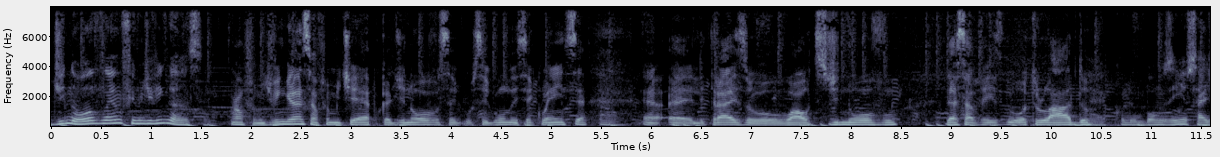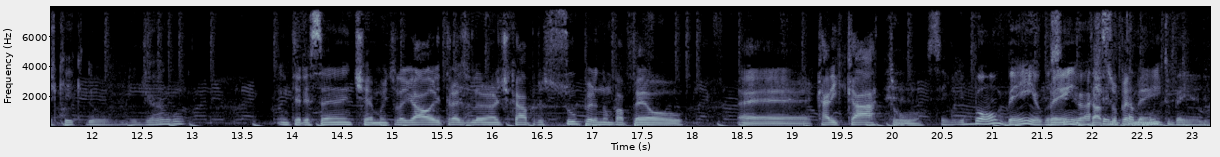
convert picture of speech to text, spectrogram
de novo, é um filme de vingança. É um filme de vingança, é um filme de época, de novo, o segundo em sequência. É, é, ele traz o Waltz de novo, dessa vez do outro lado. É, como um bonzinho sidekick do, do Django. Interessante, é muito legal. Ele traz o Leonardo DiCaprio super num papel é, caricato. Sim, e bom, bem, eu gostei. Bem, eu tá achei super ele tá bem. muito bem ali.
